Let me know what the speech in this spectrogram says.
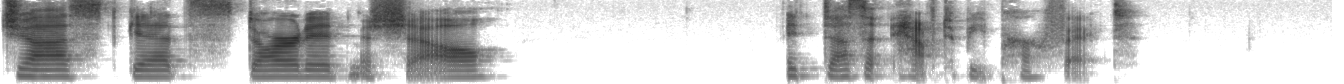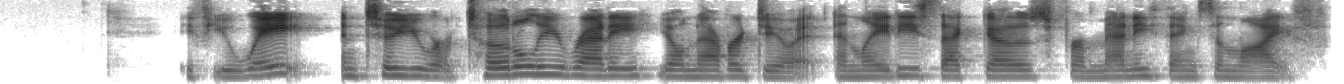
just get started, Michelle. It doesn't have to be perfect. If you wait until you are totally ready, you'll never do it. And ladies, that goes for many things in life.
